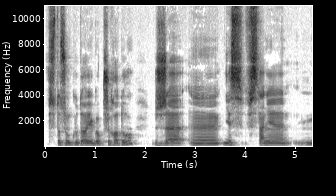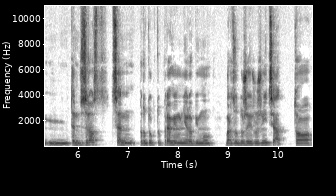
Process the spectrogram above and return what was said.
w stosunku do jego przychodu, że e, jest w stanie, mm, ten wzrost cen produktu premium nie robi mu bardzo dużej różnicy, a to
